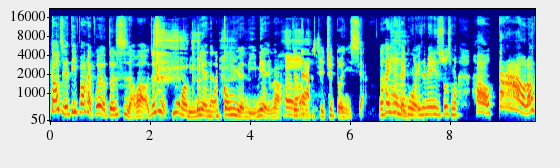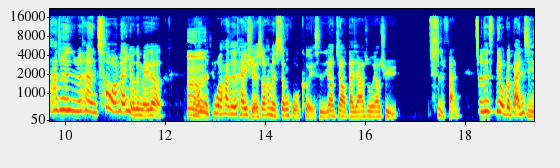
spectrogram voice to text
高级的地方还不会有蹲式，好不好？就是庙里面啊，公园里面有没有？就带他去去蹲一下。然后他一开始还跟我一直边一直说什么、嗯、好大哦，然后他就是很臭啊，反正有的没的。嗯、然后呢，结果他就是开学的时候，他们生活课也是要叫大家说要去示范，就是六个班级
